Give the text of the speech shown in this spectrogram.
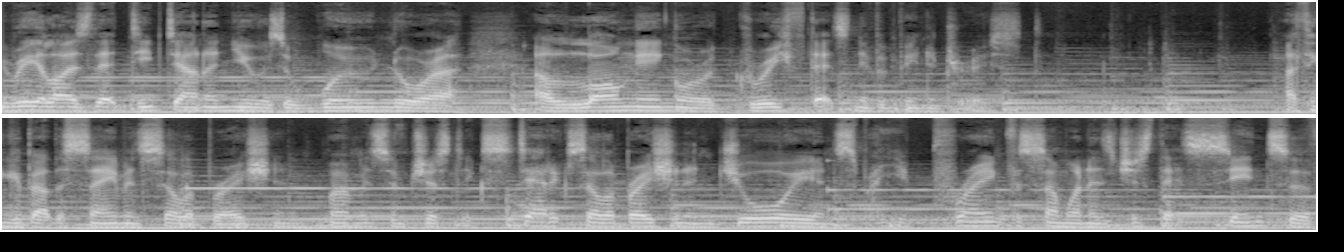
you realize that deep down in you is a wound or a, a longing or a grief that's never been addressed. I think about the same in celebration, moments of just ecstatic celebration and joy, and you're praying for someone, and just that sense of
